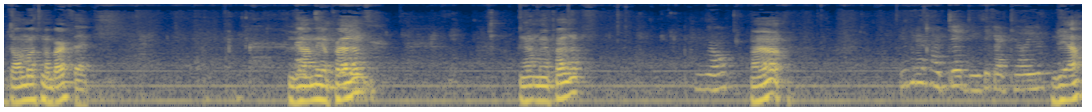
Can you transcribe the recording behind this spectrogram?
It's almost my birthday. You got me a present? You got me a present? No. Why not? Even if I did, do you think I'd tell you? Yeah.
